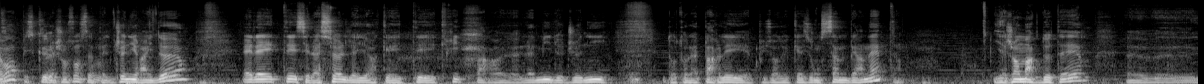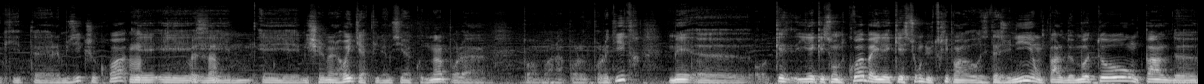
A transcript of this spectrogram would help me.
avant, puisque la chanson s'appelle Johnny Rider. Elle a été, c'est la seule d'ailleurs qui a été écrite par euh, l'ami de Johnny, dont on a parlé à plusieurs occasions, Sam Burnett. Il y a Jean-Marc Deterre, euh, qui est à la musique, je crois, Mmh. et, et- et- et Michel Mallory qui a filé aussi un coup de main pour la. Pour, voilà, pour, le, pour le titre, mais euh, il est question de quoi? Bah, Il est question du trip aux États-Unis. On parle de moto, on parle de,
